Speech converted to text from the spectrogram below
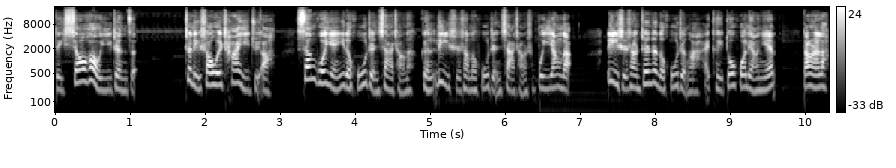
得消耗一阵子。这里稍微插一句啊，《三国演义》的胡轸下场呢，跟历史上的胡轸下场是不一样的。历史上真正的胡轸啊，还可以多活两年。当然了，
